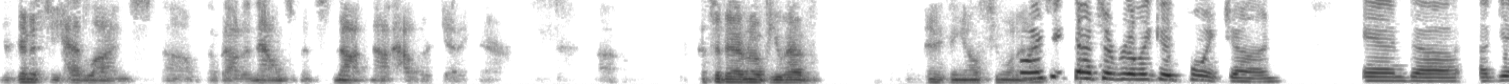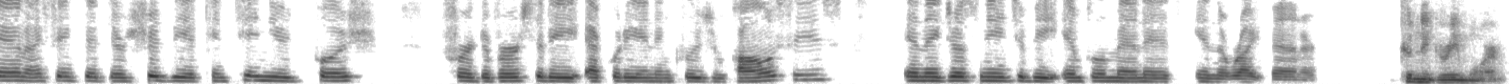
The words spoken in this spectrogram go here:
You're going to see headlines um, about announcements, not not how they're getting there. And I don't know if you have anything else you want to. Well, I think that's a really good point, John. And uh, again, I think that there should be a continued push for diversity, equity, and inclusion policies, and they just need to be implemented in the right manner. Couldn't agree more.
